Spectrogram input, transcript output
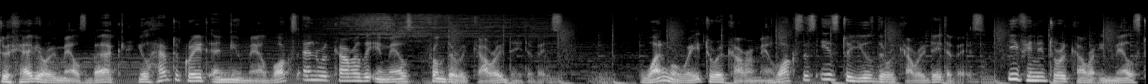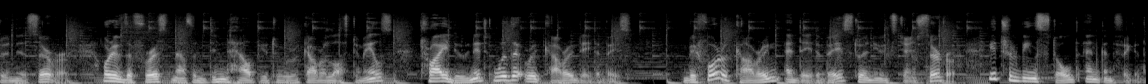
To have your emails back, you'll have to create a new mailbox and recover the emails from the recovery database. One more way to recover mailboxes is to use the recovery database. If you need to recover emails to a new server, or if the first method didn't help you to recover lost emails, try doing it with the recovery database. Before recovering a database to a new Exchange server, it should be installed and configured.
